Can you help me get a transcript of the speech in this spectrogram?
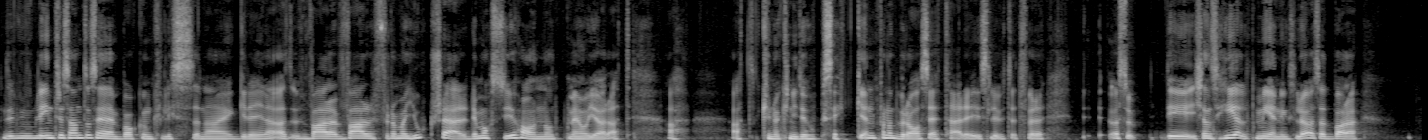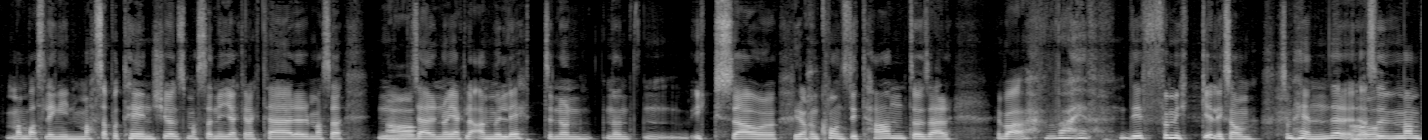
det blir intressant att se bakom kulisserna grejerna. Att var, varför de har gjort så här, det måste ju ha något med att göra att, att, att kunna knyta ihop säcken på något bra sätt här i slutet. För alltså, det känns helt meningslöst att bara man bara slänger in massa potentials, massa nya karaktärer, massa Ja. så här, någon jäkla amulett, någon, någon yxa och Ja. någon konstig tant och så här. Jag bara, är, det är för mycket liksom som händer. Ja. Alltså, man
